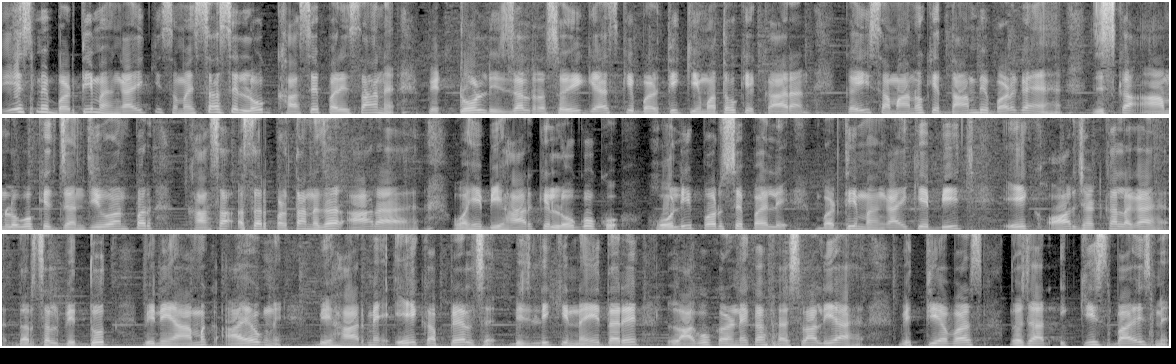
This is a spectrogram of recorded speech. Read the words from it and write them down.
देश में बढ़ती महँगाई की समस्या से लोग खासे परेशान हैं। पेट्रोल, डीजल, रसोई गैस की बढ़ती कीमतों के कारण कई सामानों के दाम भी बढ़ गए हैं, जिसका आम लोगों के जनजीवन पर खासा असर पड़ता नज़र आ रहा है। वहीं बिहार के लोगों को होली पर्व से पहले बढ़ती महँगाई के बीच एक और झटका लगा है। दरअसल विद्युत विनियामक आयोग ने बिहार में एक अप्रैल से बिजली की नई दरें लागू करने का फैसला लिया है। वित्तीय वर्ष 2021-22 में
